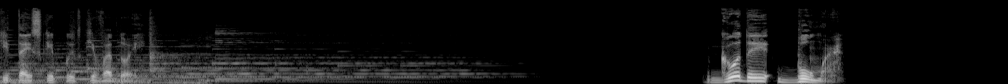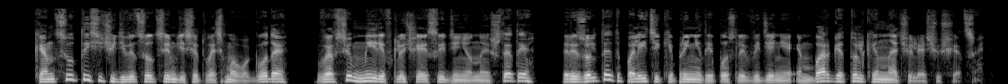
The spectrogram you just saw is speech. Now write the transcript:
китайской пытки водой. Годы бума К концу 1978 года во всем мире, включая Соединенные Штаты, результаты политики, принятой после введения эмбарго, только начали ощущаться —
